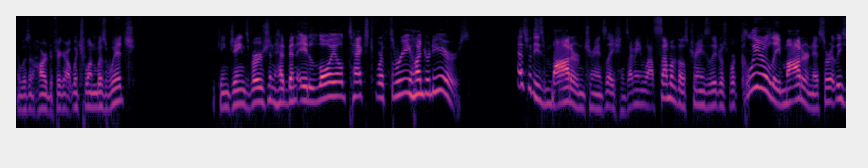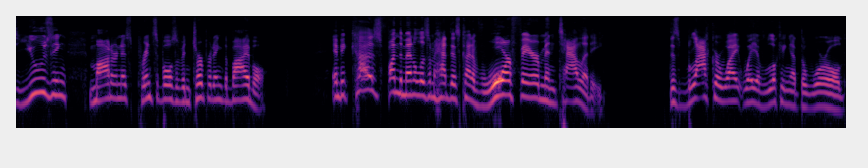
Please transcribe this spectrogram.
It wasn't hard to figure out which one was which. The King James Version had been a loyal text for 300 years. As for these modern translations, I mean, while some of those translators were clearly modernists, or at least using modernist principles of interpreting the Bible, and because fundamentalism had this kind of warfare mentality, this black or white way of looking at the world,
